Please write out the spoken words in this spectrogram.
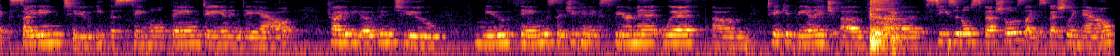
exciting to eat the same old thing day in and day out. Try to be open to new things that you can experiment with. Um, take advantage of uh, seasonal specials, like especially now,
